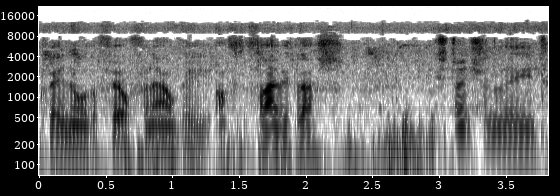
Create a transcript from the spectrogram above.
clean all the filth and algae off the fiberglass. Extension lead,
